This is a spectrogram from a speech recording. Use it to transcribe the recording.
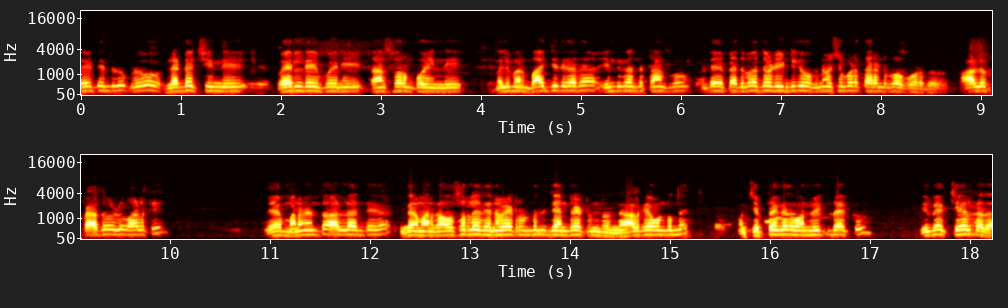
లేట్ ఎందుకు? ఇప్పుడు బ్లడ్ వచ్చింది వైర్లు తెగిపోయినాయి ట్రాన్స్ఫారం పోయింది. మళ్ళీ మన బాధ్యత కదా. ఎందుకు అంత ట్రాన్స్ఫారం అంటే పెద్ద పెద్దోడి ఇంటికి ఒక నిమిషం కూడా కరెంట్ పోకూడదు. వాళ్ళు పేదోళ్ళు వాళ్ళకి ఏ మనం ఎంత వాళ్ళు అంతేగా? ఇంకా మనకు అవసరం లేదు. ఇన్వర్టర్ ఉంటుంది జనరేటర్ ఉంటుంది. వాళ్ళకే ఉంటుంది. మనం చెప్పాం కదా వన్ వీక్ బ్యాక్ ఈ బ్యాక్ చేయాలి కదా.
